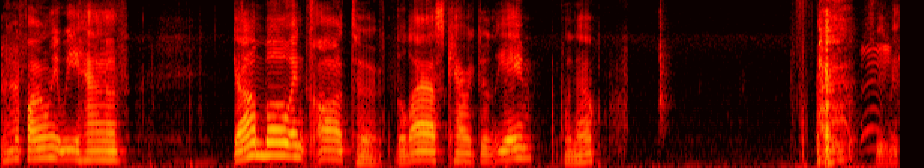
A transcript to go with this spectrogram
And finally we have Gumbo and Arthur, the last character in the game, for now. Excuse me.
